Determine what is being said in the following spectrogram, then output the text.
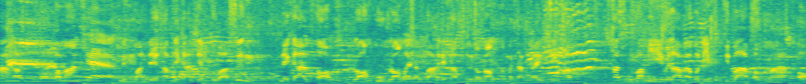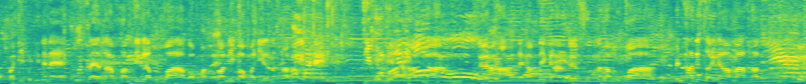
มากครับ ประมาณแค่ 1 วันเดย์ครับในการเตรียมตัว ซึ่งในการซ้อมร้องบูมร้องอะไรต่างๆเนี่ยครับคือน้องๆทำมาจากใจจริงครับถ้าสมมติว่ามีเวลามากกว่านี้ผมคิดว่าออกมาออกมาดีกว่านี้แน่ๆ แต่ตามความจริงแล้วผมว่าออกมาตอนนี้ก็ออกมาดีแล้วนะครับ ที่ผมเห็นนะครับการ เดินผ่านนะครับในการเดินซุ้มนะครับ ผมว่าเป็นภาพที่สวยงามมากครับ ผม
